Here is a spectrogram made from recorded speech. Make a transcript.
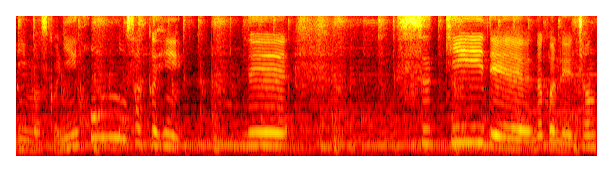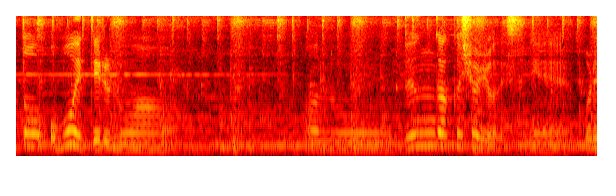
言いますか日本の作品。で好きでなんかねちゃんと覚えてるのはあの文学処女ですね。これ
